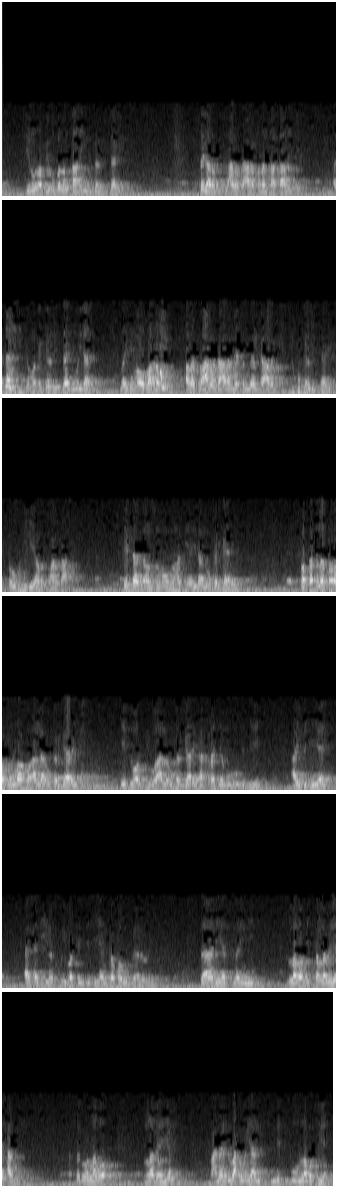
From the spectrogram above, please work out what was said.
inuu rabbi u ballan qaaday inuu garab istaagay. Isagaa rabbi subxaana watacaala ballantaa qaaday. Haddaad idinka marka garab istaagi weydaan laydinma ubaahnaba alla subxaana watacaala meeshan meel ka adag yuu ku garab istaagay oo ugu hiliyay alla subxana watacala ilaa tansuruuhu haddii aydaan u gargaarin faqad nasarahu llahu alla u gargaaray. Id waktiguu alla u gargaaray akhrajahu uu bixiyey. Ay bixiyeen. Alladiina kuwii markay bixiyeen kafaruu gaaloobay haaniya snayni laba midka labeeya xawi isagoo labo labeeya. Macnaheedu waxa weeyaan mid buu labo ku yahay.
